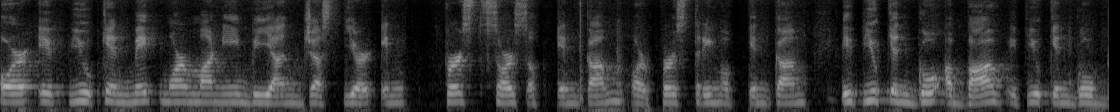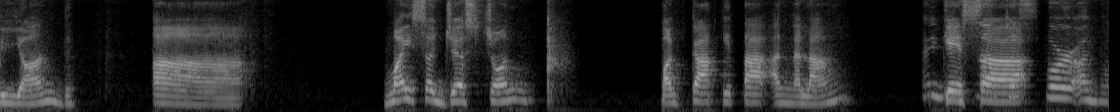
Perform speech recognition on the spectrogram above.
or if you can make more money beyond just your in, first source of income or first stream of income, if you can go above, if you can go beyond, uh, my suggestion, pagkakitaan na lang, I guess Kesa- not just for ano,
